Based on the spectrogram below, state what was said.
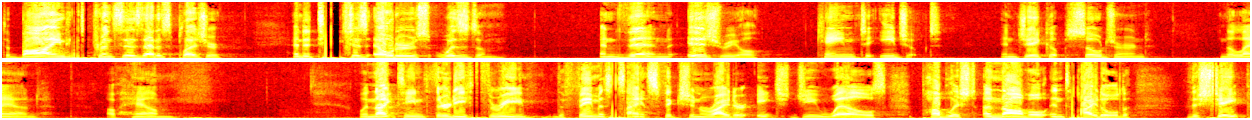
to bind his princes at his pleasure, and to teach his elders wisdom and then Israel came to Egypt, and Jacob sojourned in the land of Ham. Well, in 1933, the famous science fiction writer H.G. Wells published a novel entitled The Shape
